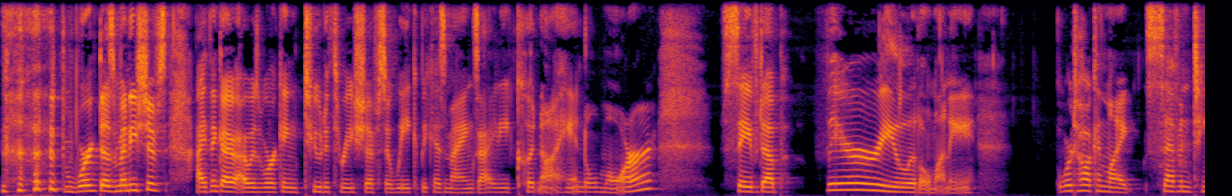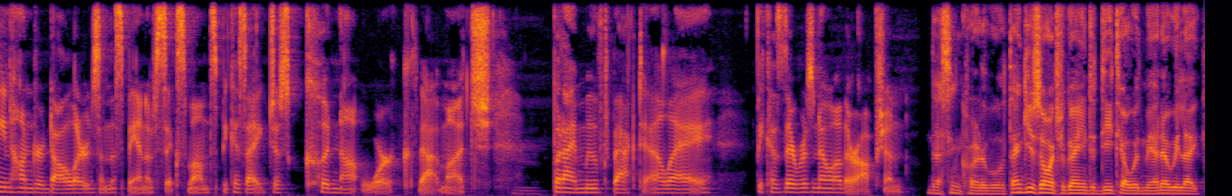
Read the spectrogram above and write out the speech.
worked as many shifts. I think I, I, was working two to three shifts a week because my anxiety could not handle more. Saved up very little money. We're talking like $1,700 in the span of six months because I just could not work that much. Mm. But I moved back to LA because there was no other option. That's incredible. Thank you so much for going into detail with me. I know we like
